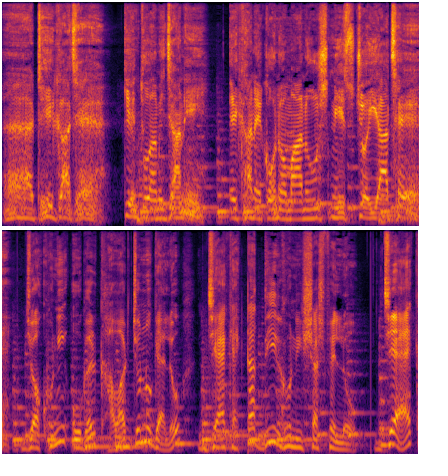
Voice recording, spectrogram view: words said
হ্যাঁ ঠিক আছে। কিন্তু আমি জানি এখানে কোনো মানুষ নিশ্চয়ই আছে। যখনই ওগার খাওয়ার জন্য গেল জ্যাক একটা দীর্ঘ নিঃশ্বাস ফেলল। জ্যাক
